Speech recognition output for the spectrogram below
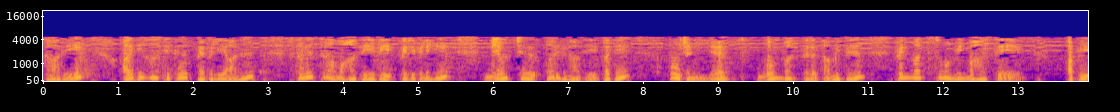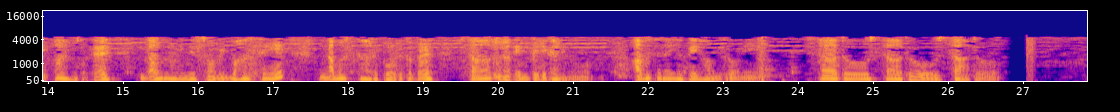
විසුද්ධාරාමාදීකාරී ඓතිහාසික පැපිලියාන සනත්‍රා මහදේවී පිරිවෙනෙහි නියෝජ්‍ය පරිවිනාධිපති පූජනීය ගොම්බත්තල දමිත පින්වත් ස්වාමින් වහන්සේ. අපි පළමු කොට ගෞරවනීය ස්වාමින් වහන්සේ নমස්කාර පූර්වකව සාදුනදෙන් පිළිගනිමු. අවසරයි අපේ හාමුදුරනේ. සාදු සාදු සාදු.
